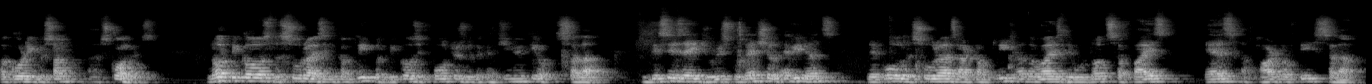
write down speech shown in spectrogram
according to some uh, scholars. Not because the surah is incomplete, but because it falters with the continuity of salah. This is a jurisprudential evidence that all the surahs are complete, otherwise they would not suffice as a part of the salah.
